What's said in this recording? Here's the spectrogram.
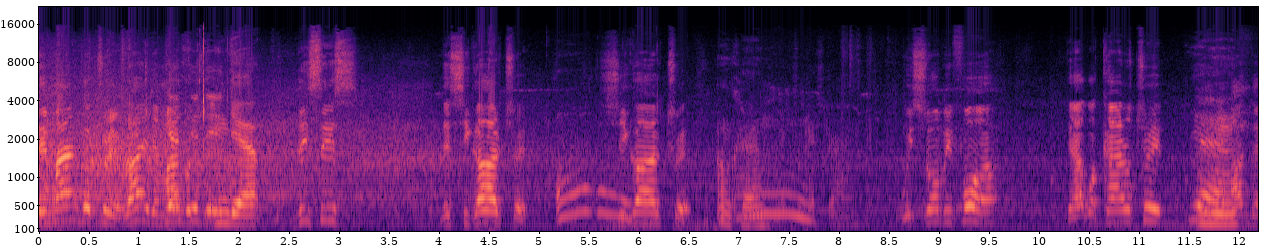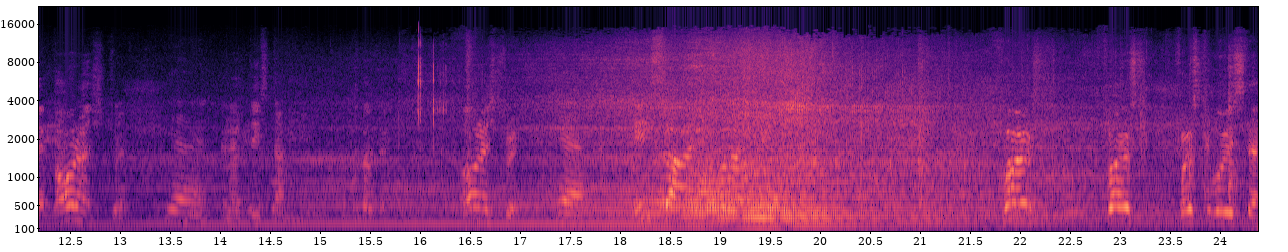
the mango tree, right? The mango you tree. Yeah. This is the cigar tree. Oh. Cigar tree. Okay. We saw before the aguacaro tree Yeah. and the orange tree. Yeah. El artista. Orange tree. Yeah. Inside, first, first, first of all is the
